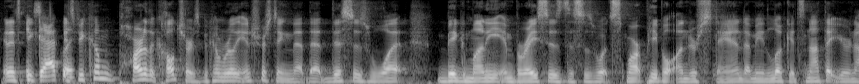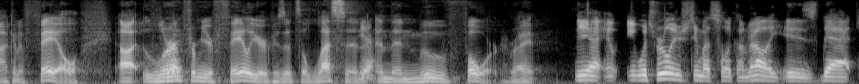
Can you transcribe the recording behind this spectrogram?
And it's Exactly. it's become part of the culture. It's become really interesting that that this is what big money embraces. This is what smart people understand. I mean, look, it's not that you're not going to fail. Uh, learn Right. from your failure because it's a lesson, Yeah. and then move forward, right? Yeah, and, and what's really interesting about Silicon Valley is that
